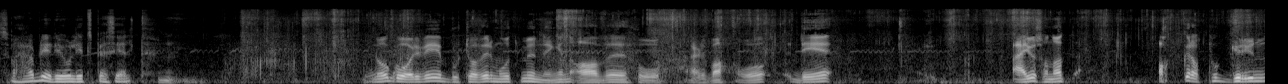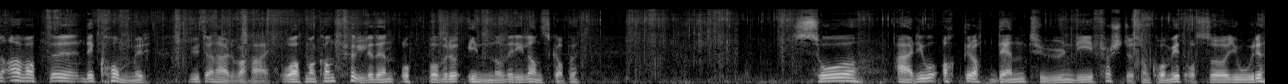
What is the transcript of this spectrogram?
Så her blir det jo litt spesielt. Nå går vi bortover mot munningen av eh, Håelva, og det er jo sånn at akkurat av at eh, det kommer ut den elva her, og at man kan følge den oppover og innover i landskapet, så er det jo akkurat den turen de første som kom hit, også gjorde.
